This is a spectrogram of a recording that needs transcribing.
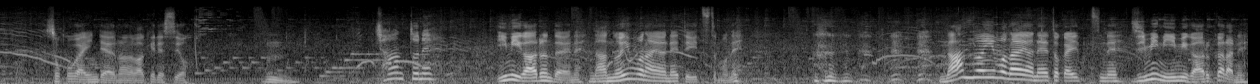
そこがいいんだよなわけですよ。うん。ちゃんとね意味があるんだよね。何の意味もないよね。って言いつつもね。何の意味もないよね。とか言いつつね地味に意味があるからね。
